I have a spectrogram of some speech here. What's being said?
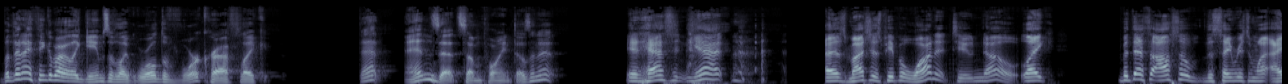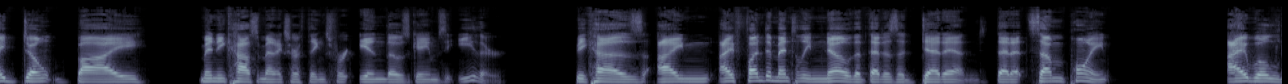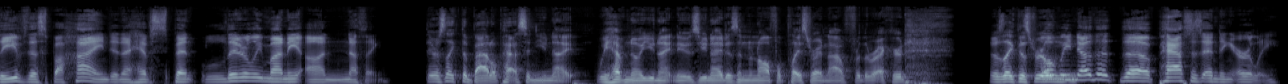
but then I think about like games of like World of Warcraft, like that ends at some point, doesn't it? It hasn't yet. as much as people want it to, no. Like, but that's also the same reason why I don't buy many cosmetics or things for in those games either. Because I I fundamentally know that that is a dead end. That at some point I will leave this behind and I have spent literally money on nothing. There's like the battle pass in Unite. We have no Unite news. Unite is in an awful place right now, for the record. There's like this real. Well, we know that the pass is ending early.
